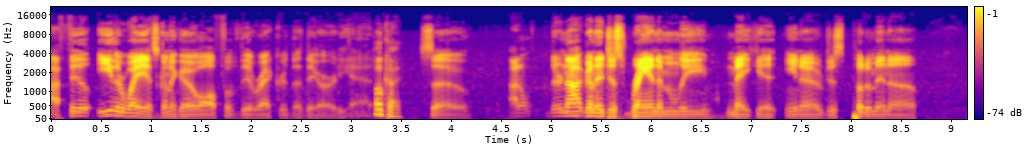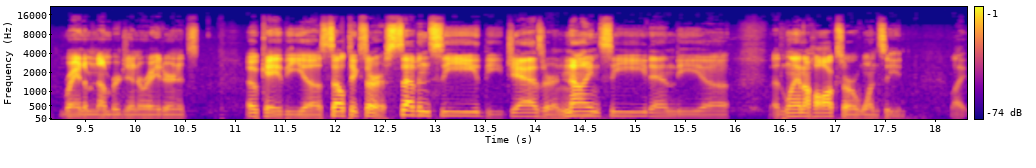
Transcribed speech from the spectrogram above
I feel either way, it's going to go off of the record that they already had. Okay, So I don't. They're not going to just randomly make it. You know, just put them in a random number generator, and it's okay. The uh, Celtics are a seven seed, the Jazz are a nine seed, and the uh, Atlanta Hawks are a one seed. Like,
